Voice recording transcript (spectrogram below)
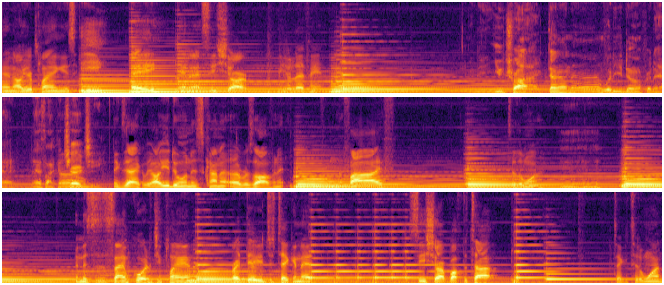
And all you're playing is E, A, and then C sharp in your left hand. You try. Dun-dun. What are you doing for that? That's like a Um, churchy. Exactly. All you're doing is kind of uh, resolving it from the five to the one. Mm-hmm. And this is the same chord that you're playing. Right there, you're just taking that C sharp off the top, take it to the one.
